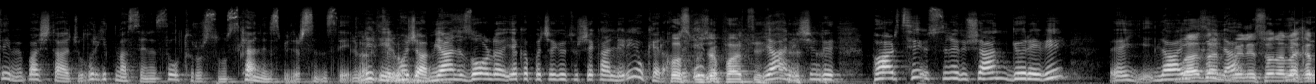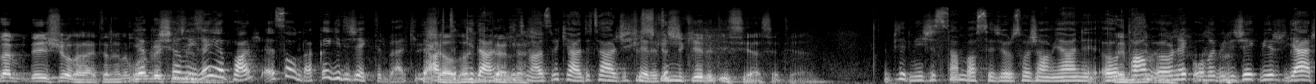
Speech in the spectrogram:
değil mi baş tacı olur gitmezseniz de oturursunuz. Kendiniz bilirsiniz diyelim. Tabii ne diyelim ki, hocam? Yani zorla yaka paça götürecek halleri yok herhalde Koskoca değil mi? parti. Yani şimdi parti üstüne düşen görevi e, layıkıyla Bazen böyle son ana yakı- kadar değişiyorlar Ayten Hanım. Onu yakışanıyla bekleyeceğiz. yapar. E, son dakika gidecektir belki de. İnşallah Artık gider mi giderler. gitmez mi kendi tercihleridir. Küskünlük yeri değil siyaset yani. Bir de meclisten bahsediyoruz hocam. Yani ör- Ne tam bizim- örnek olabilecek bir yer.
